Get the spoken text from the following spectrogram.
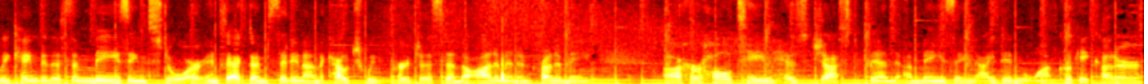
We came to this amazing store. In fact, I'm sitting on the couch we purchased and the ottoman in front of me uh, her whole team has just been amazing. I didn't want cookie cutter.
